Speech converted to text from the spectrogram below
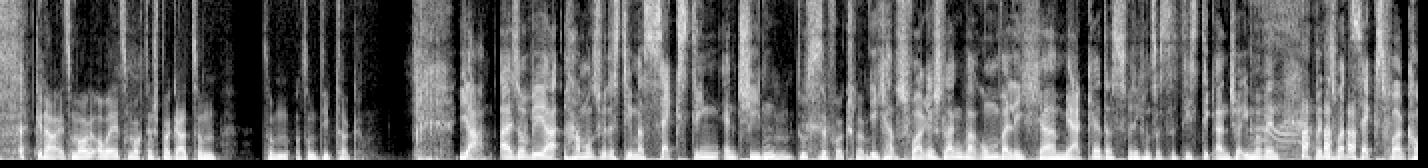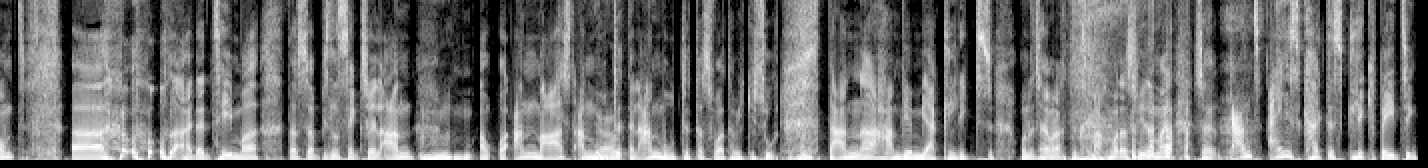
genau, jetzt mach, aber jetzt mach den Spagat zum, zum, zum Deep Talk. Ja, also wir haben uns für das Thema Sexting entschieden. Hm, Du hast es ja vorgeschlagen. Ich habe es vorgeschlagen. Warum? Weil ich äh, merke, dass, wenn ich unsere Statistik anschaue, immer wenn, wenn das Wort Sex vorkommt äh, oder halt ein Thema, das so ein bisschen sexuell an, äh, anmaßt, anmutet, nein, anmutet, das Wort habe ich gesucht, dann äh, haben wir mehr Klicks. Und jetzt haben wir gedacht, jetzt machen wir das wieder mal. So ein ganz eiskaltes Clickbaiting.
